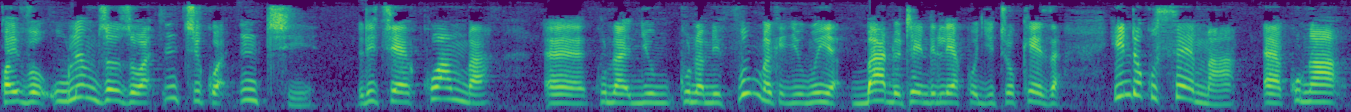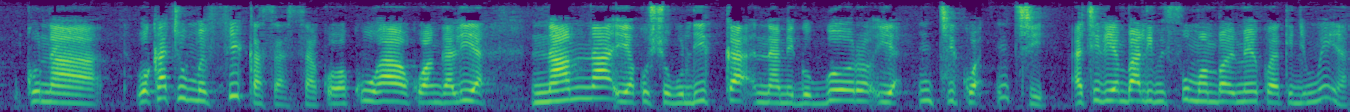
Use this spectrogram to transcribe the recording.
Kwa hivyo ule mzozo wa nchi kwa nchi, licha ya kwamba eh, kuna, jum, kuna mifumo ya kijumuiya bado itaendelea kujitokeza. Hii ndio kusema eh, kuna, kuna wakati umefika sasa kwa wakuu hawa kuangalia namna ya kushughulika na migogoro ya nchi kwa nchi, achilia mbali mifumo ambayo imewekwa ya kijumuiya.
